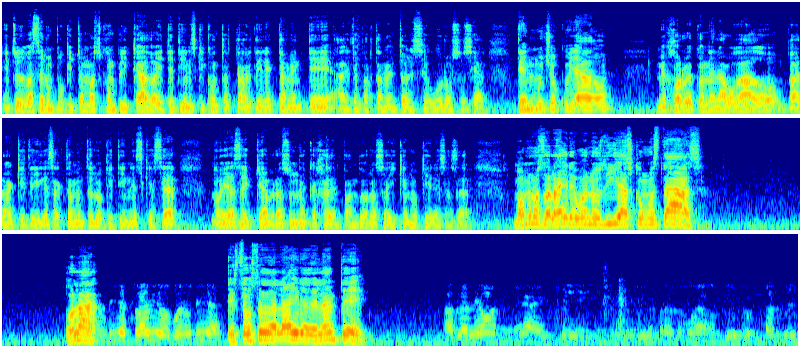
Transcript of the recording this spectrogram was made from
entonces va a ser un poquito más complicado. Ahí te tienes que contactar directamente al departamento del seguro social. Ten mucho cuidado mejor ve con el abogado para que te diga exactamente lo que tienes que hacer. No ya sé que abras una caja de Pandoras ahí que no quieres hacer. Vámonos al aire, buenos días, ¿cómo estás? Hola. Buenos días, Flavio, buenos días. Está usted al aire, adelante. Habla León, mira, este, para el abogado, quiero preguntarle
